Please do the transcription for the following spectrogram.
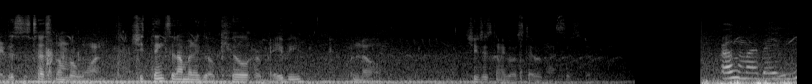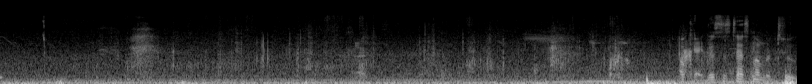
Okay, this is test number one. She thinks that I'm gonna go kill her baby, but no. She's just gonna go stay with my sister. Oh, my baby. Okay, this is test number two.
